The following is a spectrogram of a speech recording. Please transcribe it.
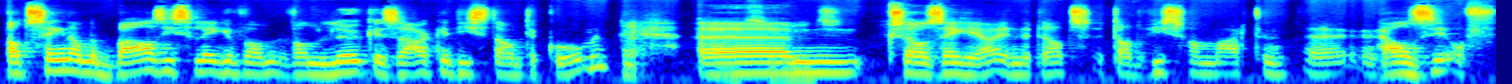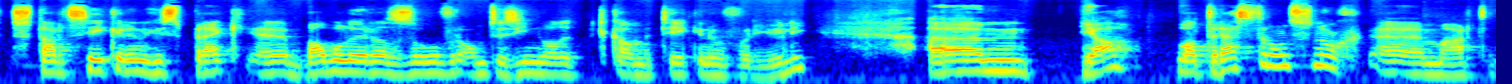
dat zeggen, aan de basis leggen van, van leuke zaken die staan te komen. Ja, um, ik zou zeggen, ja, inderdaad, het advies van Maarten. Uh, ga of start zeker een gesprek, uh, babbel er eens over om te zien wat het kan betekenen voor jullie. Um, ja, wat rest er ons nog, uh, Maarten?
